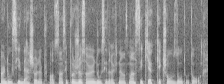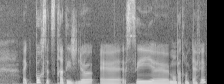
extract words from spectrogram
un dossier d'achat la plupart du temps, c'est pas juste un dossier de refinancement, c'est qu'il y a quelque chose d'autre autour. Fait pour cette stratégie-là, euh, c'est mon patron qui l'a fait.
